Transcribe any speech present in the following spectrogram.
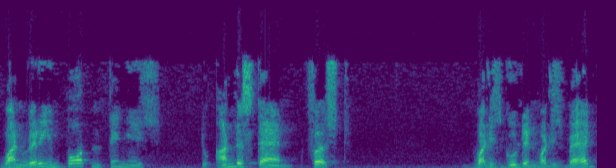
one very important thing is to understand first what is good and what is bad,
